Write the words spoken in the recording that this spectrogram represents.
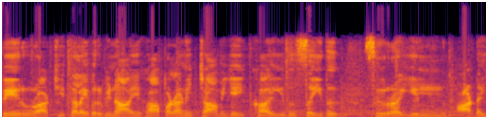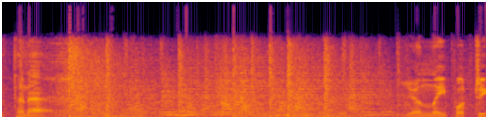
பேரூராட்சி தலைவர் விநாயகா பழனிசாமியை கைது செய்து சிறையில் அடைத்தனர். என்னை பற்றி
